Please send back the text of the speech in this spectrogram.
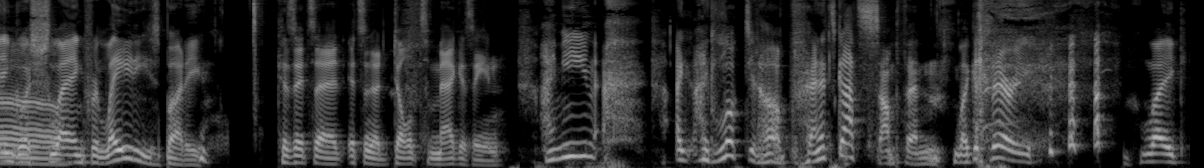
the English Oh. slang for ladies, buddy. Because it's a it's an adult magazine. I mean, I I looked it up and it's got something. Like it's very like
